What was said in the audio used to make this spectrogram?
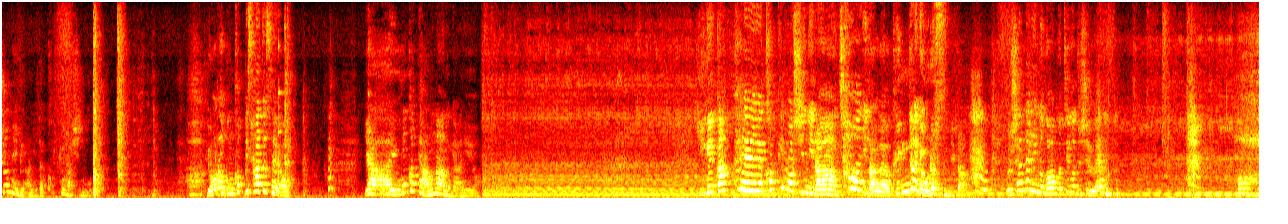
쉬운 일이 아니다. 커피 마시는 거. 아, 여러분 커피 사 드세요. 야, 이거 홈카페 아무나 하는 게 아니에요. 이게 카페 커피 머신이랑 차원이 달라요. 굉장히 어렵습니다. 이 샤넬 있는 거 한번 찍어주실래? 아.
